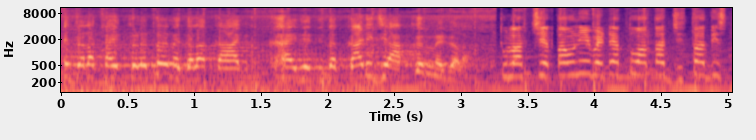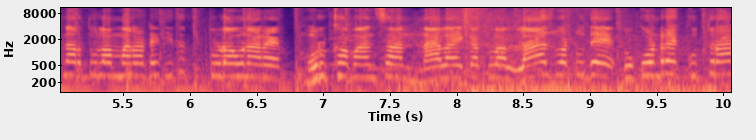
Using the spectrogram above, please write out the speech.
त्याला काही कळत नाही. त्याला काय काय तिथं? काडीची अक्कल नाही त्याला. तुला चेतावणी बेट्या तू आता जिथं दिसणार तुला मराठी तिथं तुडवणार आहे. मूर्ख माणसा नालायका तुला लाज वाटू दे. तू कोण रे? कुत्रा?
